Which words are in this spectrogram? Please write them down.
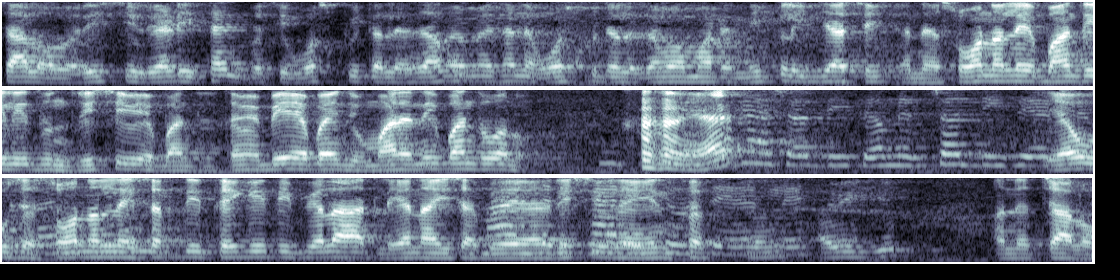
ચાલો હવે રિસીવ રેડી થાય ને પછી હોસ્પિટલે જવા. અમે છે ને હોસ્પિટલે જવા માટે નીકળી ગયા છીએ અને સોનલે બાંધી લીધું ને રિસીવે બાંધ્યું તમે બે બાંધ્યું મારે નહીં બાંધવાનું. હે? છે સોનલની શરદી એવું છે થઈ ગઈ હતી પેલા એટલે એના હિસાબે રિસીવ રિસીવને ઇન્ફેક્શન આવી ગયું. અને ચાલો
